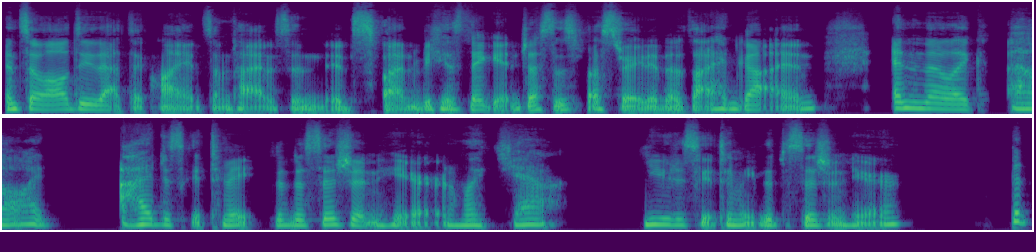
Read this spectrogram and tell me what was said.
And so I'll do that to clients sometimes. And it's fun because they get just as frustrated as I had gotten. And they're like, oh, I, I just get to make the decision here. And I'm like, yeah, you just get to make the decision here. But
